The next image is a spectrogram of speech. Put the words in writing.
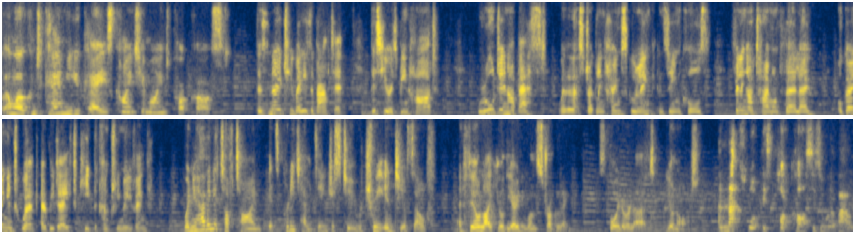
and welcome to KN UK's Kind to Your Mind podcast. There's no two ways about it. This year has been hard. We're all doing our best, whether that's juggling homeschooling and Zoom calls, filling our time on furlough, or going into work every day to keep the country moving. When you're having a tough time, it's pretty tempting just to retreat into yourself and feel like you're the only one struggling. Spoiler alert, you're not. And that's what this podcast is all about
